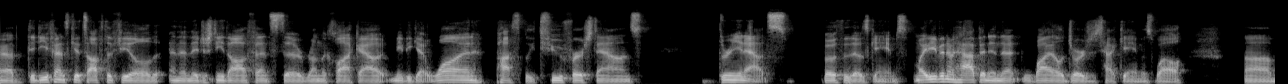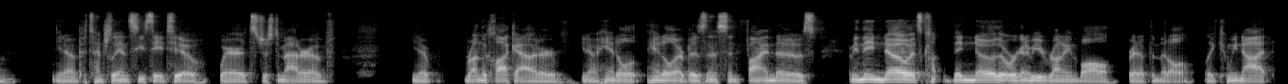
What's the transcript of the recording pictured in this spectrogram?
Uh, the defense gets off the field, and then they just need the offense to run the clock out. Maybe get one, possibly two first downs, three and outs. Both of those games might even have happened in that wild Georgia Tech game as well. Um, you know, potentially NC State too, where it's just a matter of, you know, run the clock out or you know handle handle our business and find those. I mean, they know it's they know that we're going to be running the ball right up the middle. Like, can we not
